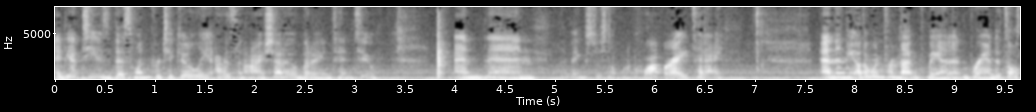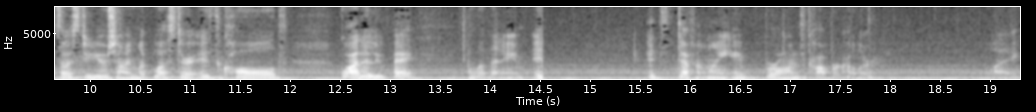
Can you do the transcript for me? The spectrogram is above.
I've yet to use this one particularly as an eyeshadow, but I intend to. And then, my bangs just don't want to cooperate today. And then the other one from that brand, it's also a Studio Shine Lip Luster, is called Guadalupe. I love that name. It, it's definitely a bronze copper color. Like.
